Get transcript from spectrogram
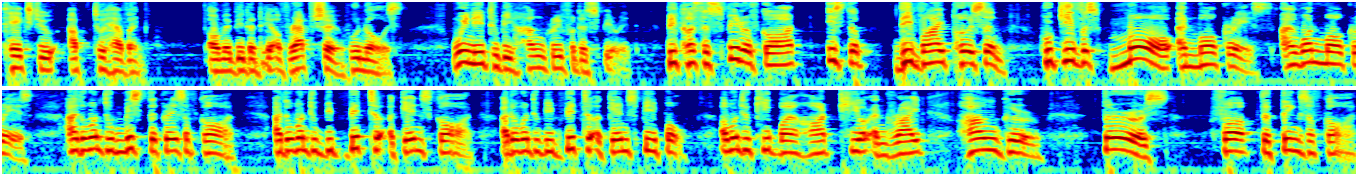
takes you up to heaven, or maybe the day of rapture, who knows. We need to be hungry for the Spirit because the Spirit of God is the divine person who gives us more and more grace. I want more grace. I don't want to miss the grace of God. I don't want to be bitter against God. I don't want to be bitter against people. I want to keep my heart pure and right, hunger, thirst for the things of God,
